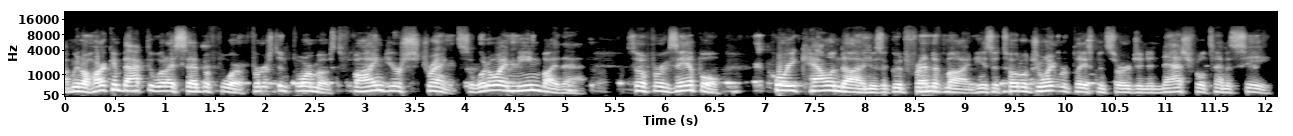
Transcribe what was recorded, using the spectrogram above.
I'm going to harken back to what I said before. First and foremost, find your strengths. So, what do I mean by that? So, for example, Corey Calendine is a good friend of mine. He's a total joint replacement surgeon in Nashville, Tennessee.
